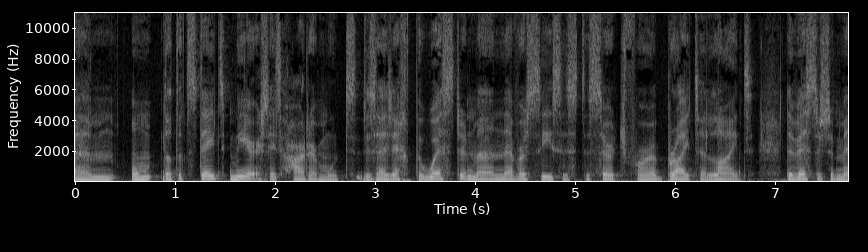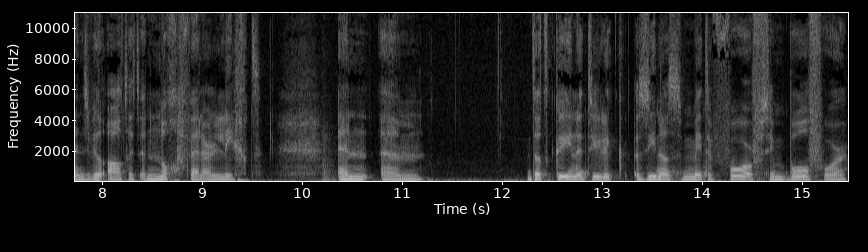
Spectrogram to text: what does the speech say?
Um, omdat het steeds meer, steeds harder moet. Dus hij zegt: The Western man never ceases to search for a brighter light. De westerse mens wil altijd een nog feller licht. En um, dat kun je natuurlijk zien als metafoor of symbool voor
